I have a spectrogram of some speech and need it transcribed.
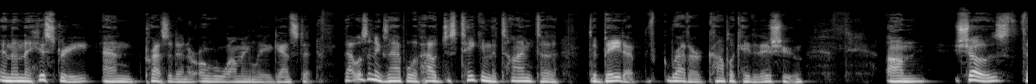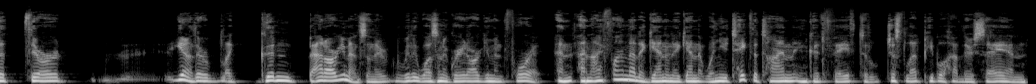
And then the history and precedent are overwhelmingly against it. That was an example of how just taking the time to debate a rather complicated issue um, shows that there are, you know, there are like good and bad arguments, and there really wasn't a great argument for it. And and I find that again and again that when you take the time in good faith to just let people have their say and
